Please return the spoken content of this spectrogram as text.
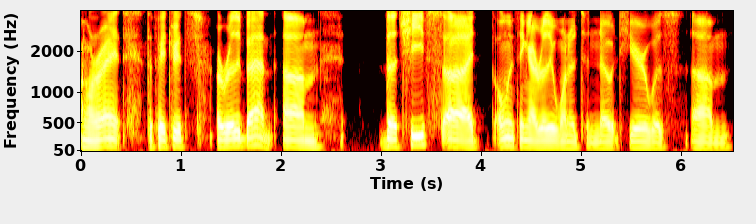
All right, the Patriots are really bad. Um, the Chiefs. Uh, the only thing I really wanted to note here was um,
